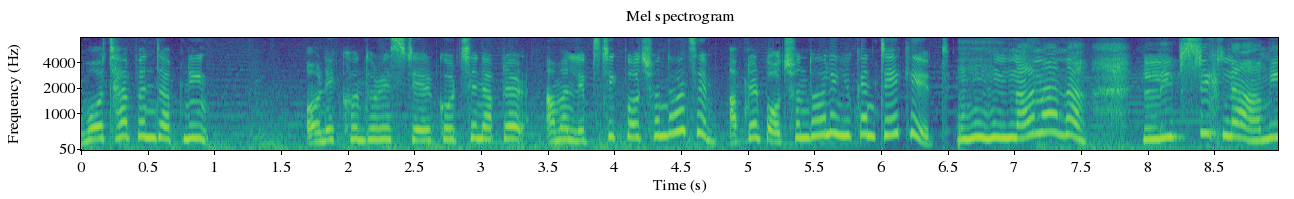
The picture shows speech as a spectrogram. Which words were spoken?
হোয়াট হ্যাপেন্ড আপনি অনেকক্ষণ ধরে স্টেয়ার করছেন। আপনার আমার লিপস্টিক পছন্দ হয়েছে? আপনার পছন্দ হলে ইউ ক্যান টেক ইট না না না লিপস্টিক না আমি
